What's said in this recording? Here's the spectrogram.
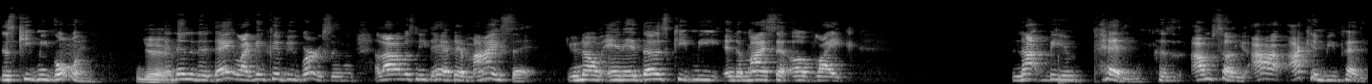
just keep me going yeah. at the end of the day, like it could be worse. And a lot of us need to have that mindset, you know, and it does keep me in the mindset of like not being petty. Cause I'm telling you, I, I can be petty.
